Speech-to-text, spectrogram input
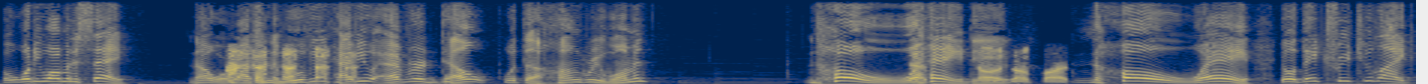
Well, what do you want me to say? No, we're watching a movie? have you ever dealt with a hungry woman? No way, dude. No, it's not fun. No way. Yo, they treat you like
